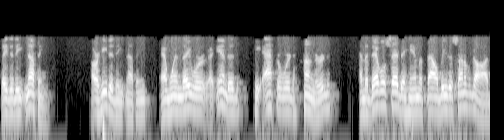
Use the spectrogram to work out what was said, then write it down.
they did eat nothing, or he did eat nothing, and when they were ended, he afterward hungered. And the devil said to him, If thou be the Son of God,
